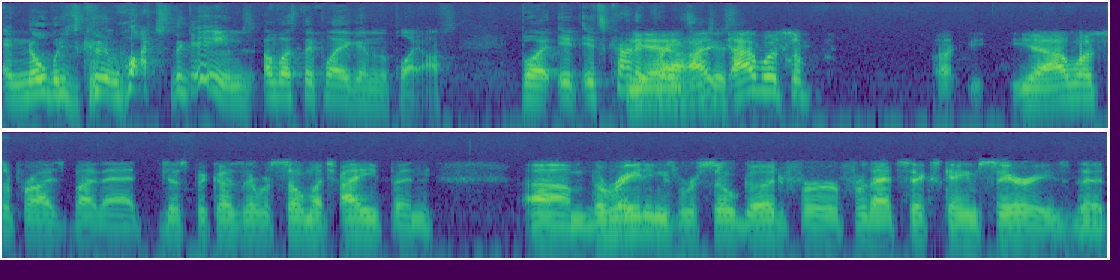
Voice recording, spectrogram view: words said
and nobody's going to watch the games unless they play again in the playoffs. But it, it's kind of yeah, crazy. I, just... I was, uh, yeah, I was surprised by that just because there was so much hype and um, the ratings were so good for for that six game series that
